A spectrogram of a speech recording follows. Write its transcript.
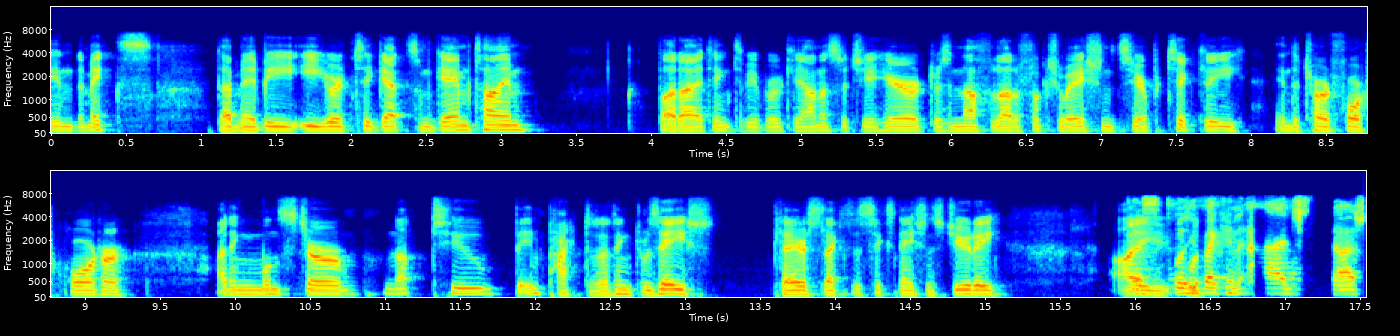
in the mix that may be eager to get some game time. But I think, to be brutally honest with you here, there's an awful lot of fluctuations here, particularly in the third, fourth quarter. I think Munster not too impacted. I think there was eight players selected as Six Nations duty. I, I suppose would, if I can add that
